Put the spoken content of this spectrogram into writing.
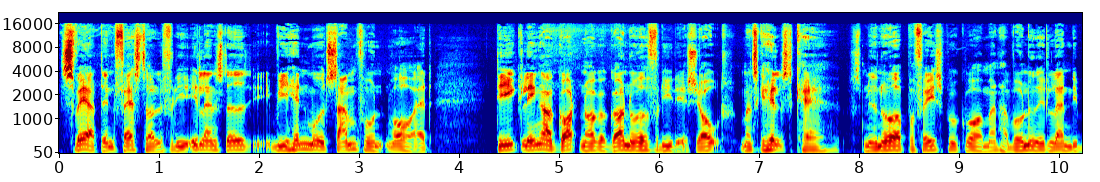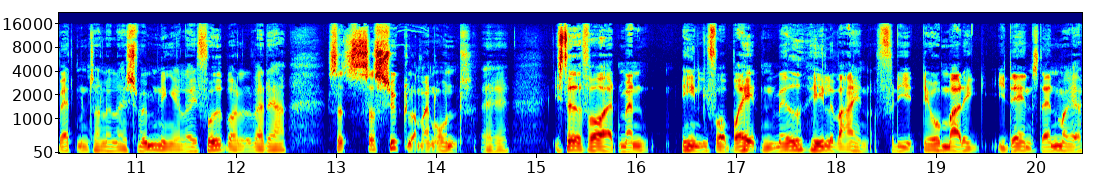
svært, den fastholde, fordi et eller andet sted, vi er hen mod et samfund, hvor at det er ikke længere godt nok at gøre noget, fordi det er sjovt. Man skal helst kan smide noget op på Facebook, hvor man har vundet et eller andet i badminton, eller i svømning, eller i fodbold, eller hvad det er. Så, så cykler man rundt, øh, i stedet for at man egentlig får bredden med hele vejen, fordi det er åbenbart ikke i dagens Danmark er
